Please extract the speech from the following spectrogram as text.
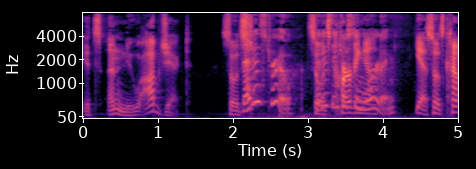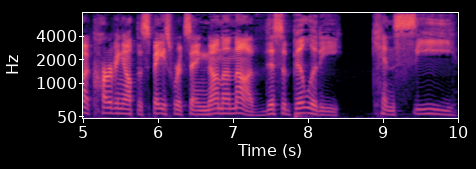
it's a new object. So it's that is true. So that it's is carving out- wording. yeah, so it's kind of carving out the space where it's saying, no, no, no, this ability can see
